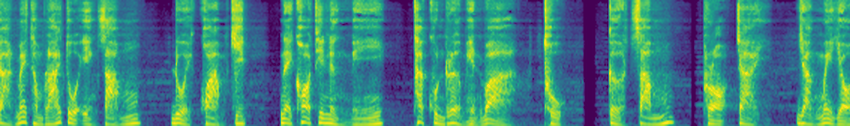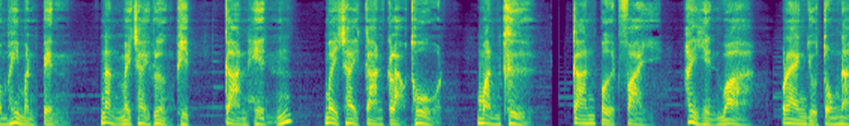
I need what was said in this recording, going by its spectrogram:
การไม่ทำร้ายตัวเองซ้ำด้วยความคิดในข้อที่หนึ่งนี้ ถ้าคุณเริ่มเห็นว่า ถูกเกิดซ้ำเพราะใจ ยังไม่ยอมให้มันเป็น นั่นไม่ใช่เรื่องผิด การเห็น ไม่ใช่การกล่าวโทษ มันคือ การเปิดไฟ ให้เห็นว่า แรงอยู่ตรงไหน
